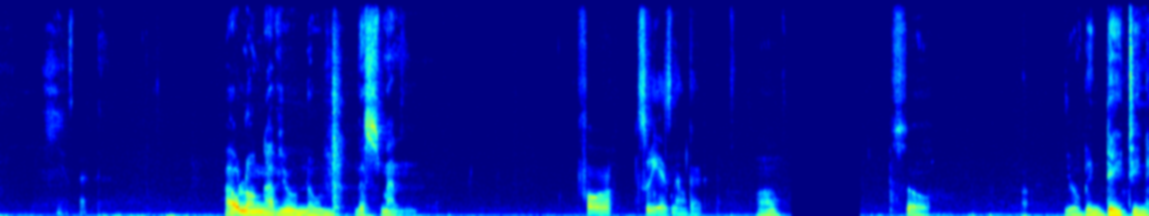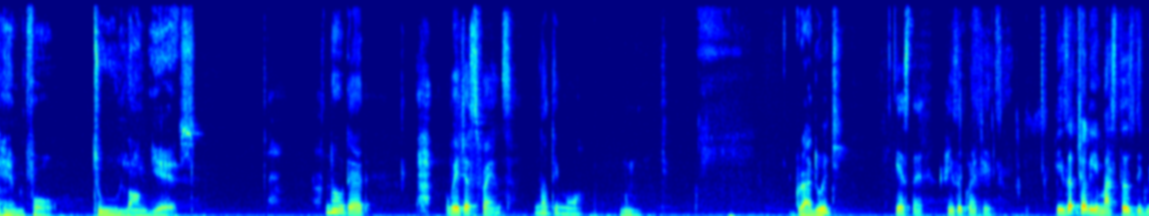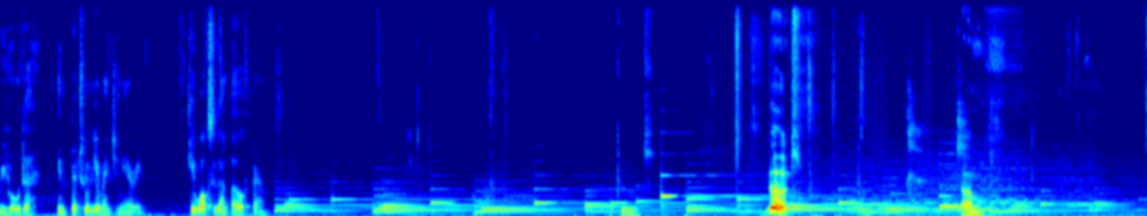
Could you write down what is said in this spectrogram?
how long have you known this man? For two years now, Dad. Wow. So, you've been dating him for two long years. No, Dad. We're just friends. Nothing more. Hmm. Graduate? Yes, Dad. He's a graduate. He's actually a master's degree holder in petroleum engineering. He works with an oil firm. Good. Good. Um,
